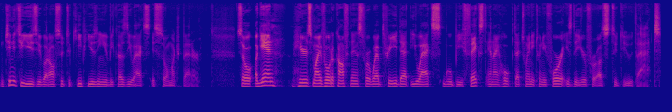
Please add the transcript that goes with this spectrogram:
continue to use you, but also to keep using you because the UX is so much better. So, again, here's my vote of confidence for Web3 that UX will be fixed, and I hope that 2024 is the year for us to do that.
